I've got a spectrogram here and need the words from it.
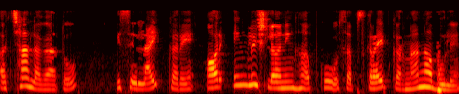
अच्छा लगा तो इसे लाइक करें और इंग्लिश लर्निंग हब को सब्सक्राइब करना ना भूलें।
